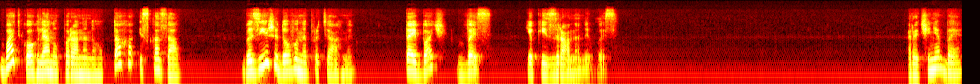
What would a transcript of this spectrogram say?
Батько оглянув пораненого птаха і сказав без їжі довго не протягне. Та й бач весь, який зранений весь. Речення Б.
